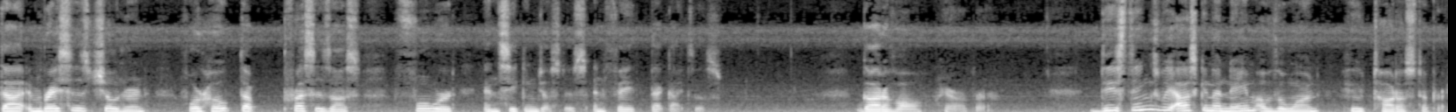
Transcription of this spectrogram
that embraces children, for hope that presses us forward in seeking justice and faith that guides us. God of all, hear our prayer. These things we ask in the name of the one who taught us to pray.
